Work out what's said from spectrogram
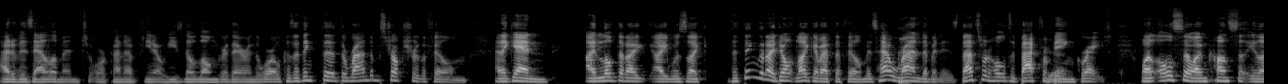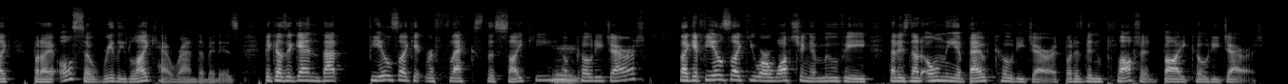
out of his element or kind of you know he's no longer there in the world because i think the the random structure of the film and again i love that i i was like the thing that i don't like about the film is how random it is that's what holds it back from yeah. being great while also i'm constantly like but i also really like how random it is because again that feels like it reflects the psyche mm. of Cody Jarrett. Like it feels like you are watching a movie that is not only about Cody Jarrett, but has been plotted by Cody Jarrett,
